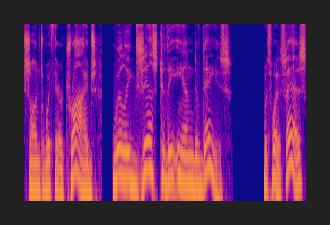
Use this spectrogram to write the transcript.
sons with their tribes, will exist to the end of days. That's what it says.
